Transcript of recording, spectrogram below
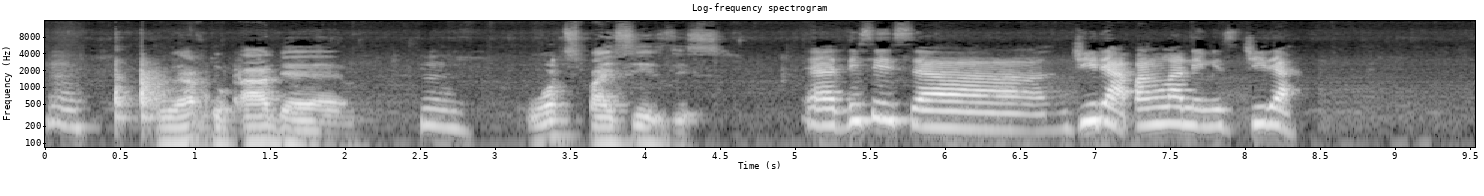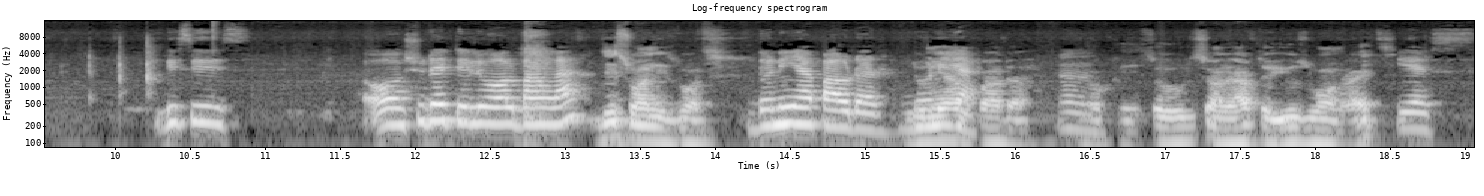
mm. we have to add uh, mm. what spicy is this? Uh, this is uh, Jira. Bangla name is Jira. This is, or should I tell you all Bangla? This one is what? Donia powder. Donia, powder. Mm. Okay, hmm. so this one you have to use one, right? Yes.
